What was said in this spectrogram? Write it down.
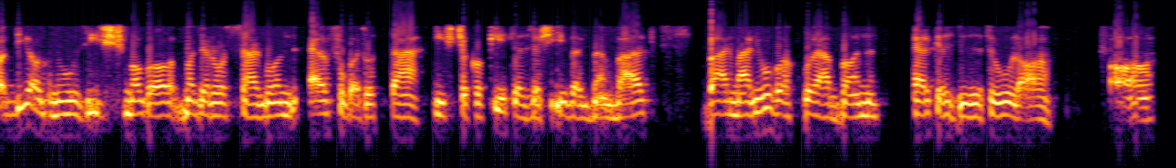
a diagnózis maga Magyarországon elfogadottá is csak a 2000-es években vált, bár már jóval korábban elkezdődött róla a,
